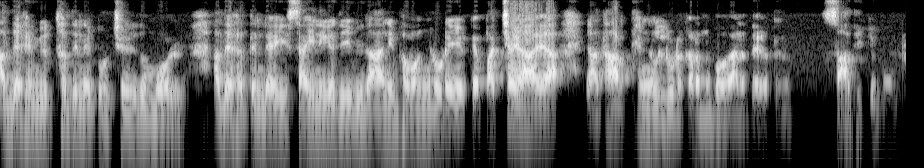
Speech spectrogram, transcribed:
അദ്ദേഹം യുദ്ധത്തിനെ കുറിച്ച് എഴുതുമ്പോൾ അദ്ദേഹത്തിന്റെ ഈ സൈനിക ജീവിതാനുഭവങ്ങളുടെയൊക്കെ പച്ചയായ യാഥാർത്ഥ്യങ്ങളിലൂടെ കടന്നു പോകാൻ അദ്ദേഹത്തിന് സാധിക്കുന്നുണ്ട്.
